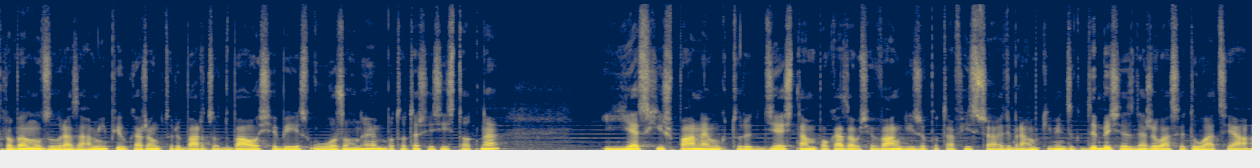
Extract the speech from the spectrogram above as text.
problemów z urazami, piłkarzem, który bardzo dba o siebie, jest ułożony, bo to też jest istotne. Jest Hiszpanem, który gdzieś tam pokazał się w Anglii, że potrafi strzelać bramki, więc gdyby się zdarzyła sytuacja,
